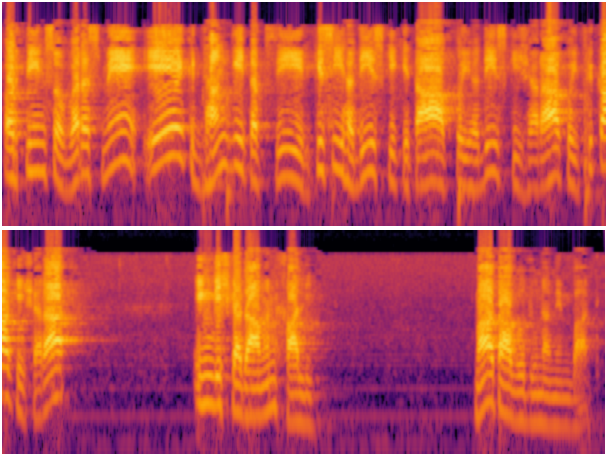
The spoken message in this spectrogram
اور تین سو برس میں ایک ڈھنگ کی تفسیر، کسی حدیث کی کتاب، کوئی حدیث کی شرح، کوئی فقہ کی شرح، انگلش کا دامن خالی۔ مات آبودونا ممباد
